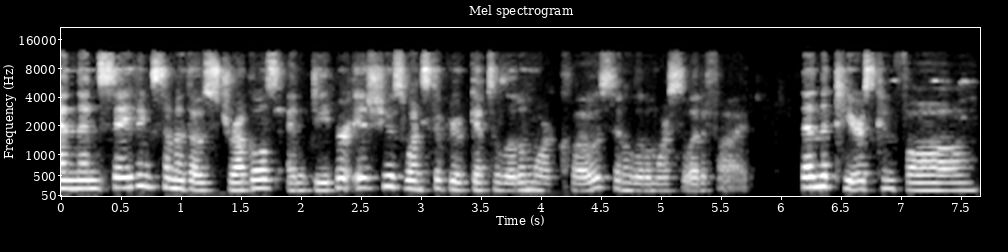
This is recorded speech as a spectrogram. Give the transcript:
and then saving some of those struggles and deeper issues once the group gets a little more close and a little more solidified then the tears can fall.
